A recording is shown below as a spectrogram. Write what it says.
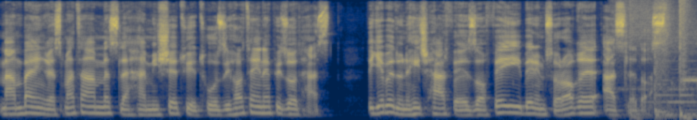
منبع این قسمت هم مثل همیشه توی توضیحات این اپیزود هست. دیگه بدون هیچ حرف اضافه ای بریم سراغ اصل داستان.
